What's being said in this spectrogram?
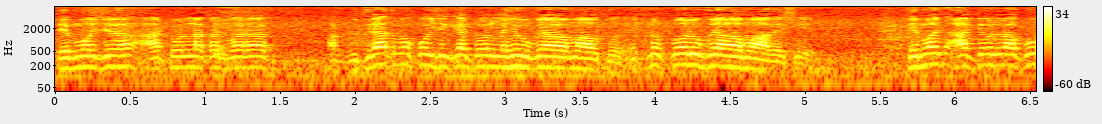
તેમજ આ ટોલ નાકા દ્વારા આ ગુજરાતમાં કોઈ જગ્યાએ ટોલ નહીં ઉગાડવામાં આવતો. એટલો ટોલ ઉગાડવામાં આવે છે. તેમજ આ ટોલ નાકો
